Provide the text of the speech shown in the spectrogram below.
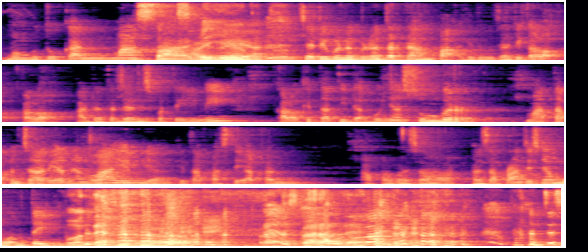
membutuhkan masa, Massa, gitu iya, ya betul. jadi benar-benar terdampak gitu jadi kalau kalau ada terjadi seperti ini kalau kita tidak punya sumber mata pencarian yang lain ya kita pasti akan apa bahasa bahasa Prancisnya monting Prancis Barat deh. Prancis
